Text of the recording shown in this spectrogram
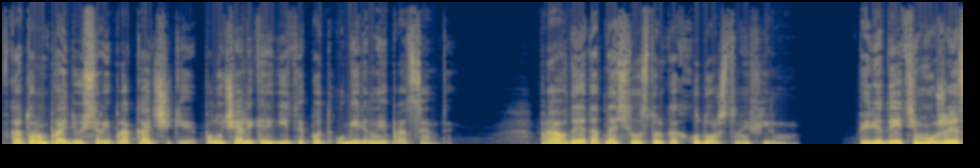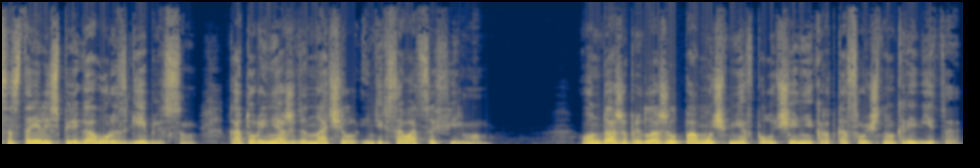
в котором продюсеры и прокатчики получали кредиты под умеренные проценты. Правда, это относилось только к художественным фильмам. Перед этим уже состоялись переговоры с Геббельсом, который неожиданно начал интересоваться фильмом. Он даже предложил помочь мне в получении краткосрочного кредита,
